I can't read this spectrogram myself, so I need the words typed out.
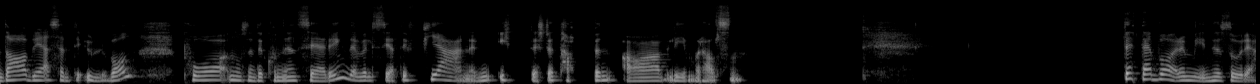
Da ble jeg sendt til Ullevål på noe som heter kondensering. Dvs. Si at de fjerner den ytterste tappen av livmorhalsen. Dette er bare min historie,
